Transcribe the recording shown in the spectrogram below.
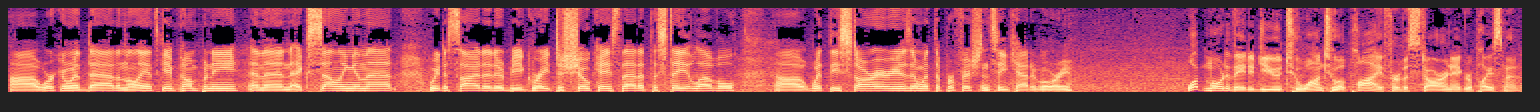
uh, working with dad and the landscape company, and then excelling in that, we decided it would be great to showcase that at the state level uh, with these star areas and with the proficiency category. What motivated you to want to apply for the star in Agri placement?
